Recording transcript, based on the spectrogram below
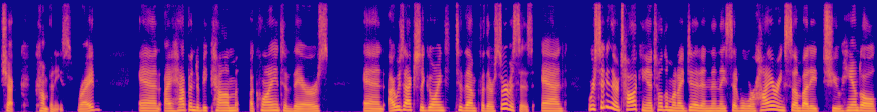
check companies, right? And I happened to become a client of theirs and I was actually going to them for their services. And we're sitting there talking. I told them what I did. And then they said, well, we're hiring somebody to handle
